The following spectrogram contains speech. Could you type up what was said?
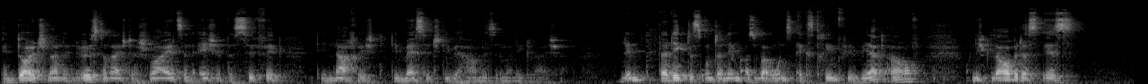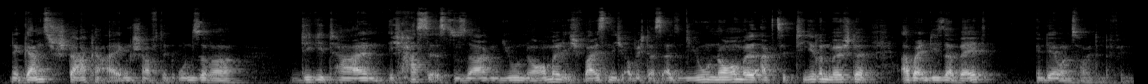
in Deutschland, in Österreich, der Schweiz, in Asia Pacific, die Nachricht, die Message, die wir haben, ist immer die gleiche. Da legt das Unternehmen also bei uns extrem viel Wert auf und ich glaube, das ist eine ganz starke Eigenschaft in unserer digitalen, ich hasse es zu sagen, New Normal. Ich weiß nicht, ob ich das als New Normal akzeptieren möchte, aber in dieser Welt, in der wir uns heute befinden.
